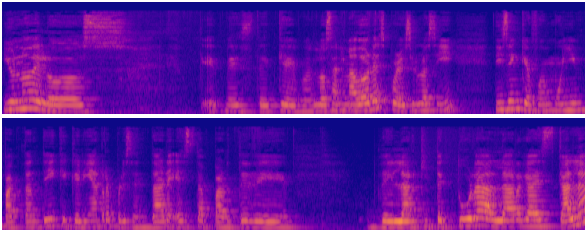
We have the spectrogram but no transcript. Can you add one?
y uno de los, este, que los animadores, por decirlo así, dicen que fue muy impactante y que querían representar esta parte de, de la arquitectura a larga escala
